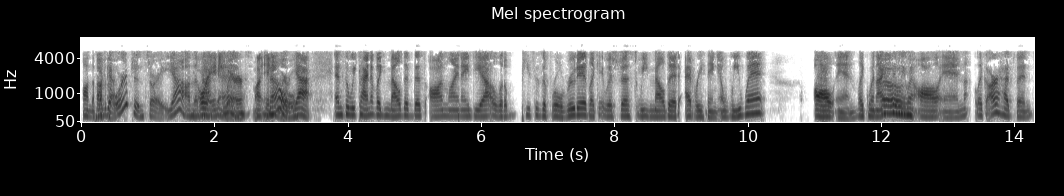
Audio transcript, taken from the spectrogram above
on the of podcast the origin story. Yeah, on the or anywhere, end. on anywhere, No. yeah. And so we kind of like melded this online idea, a little pieces of Rural Rooted, like it was just we melded everything, and we went all in. Like when I say we oh. went all in, like our husbands,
